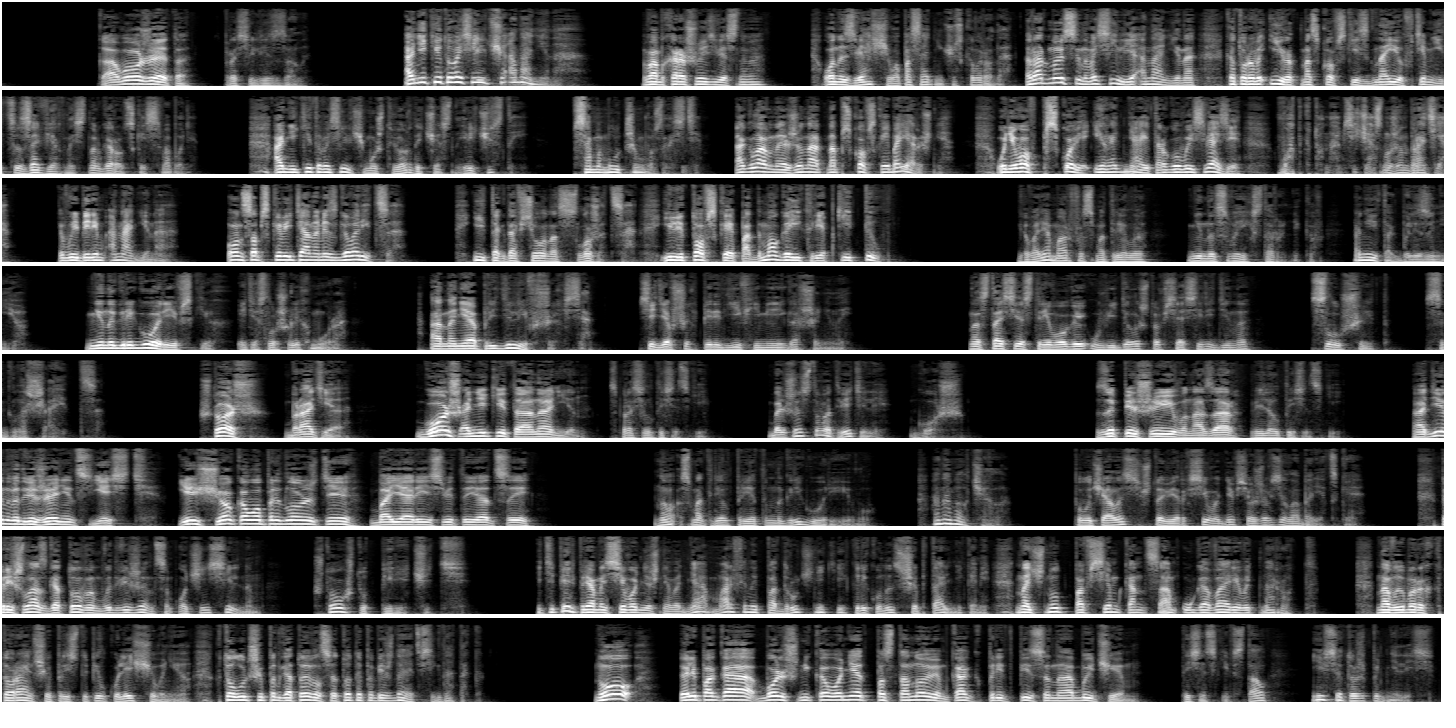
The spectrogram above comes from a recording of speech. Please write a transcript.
— Кого же это? — спросили из залы. — А Никиту Васильевича Ананина. Вам хорошо известного. Он из посаднического рода. Родной сын Василия Ананина, которого Ирод Московский сгноил в темнице за верность новгородской свободе. А Никита Васильевич муж твердый, честный, речистый, в самом лучшем возрасте. А главное, женат на псковской боярышне. У него в Пскове и родня, и торговые связи. Вот кто нам сейчас нужен, братья. Выберем Ананьина. Он с псковитянами сговорится. И тогда все у нас сложится. И литовская подмога, и крепкий тыл. Говоря, Марфа смотрела не на своих сторонников. Они и так были за нее. Не на Григорьевских, эти слушали хмуро, а на неопределившихся, сидевших перед Ефимией Горшениной. Настасья с тревогой увидела, что вся середина слушает, соглашается. — Что ж, братья, Гош, а Никита Ананьин? — спросил Тысяцкий. Большинство ответили — Гош. — Запиши его, Назар, — велел Тысяцкий. — Один выдвиженец есть. Еще кого предложите, бояре и святые отцы? Но смотрел при этом на Григорьеву. Она молчала. Получалось, что верх сегодня все же взяла Борецкая. Пришла с готовым выдвиженцем, очень сильным. Что уж тут перечить. И теперь прямо с сегодняшнего дня Марфины подручники, крикуны с шептальниками, начнут по всем концам уговаривать народ. На выборах кто раньше приступил к улещиванию, кто лучше подготовился, тот и побеждает. Всегда так. — Ну, Коли пока больше никого нет, постановим, как предписано обычаем. Тысяцкий встал, и все тоже поднялись.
